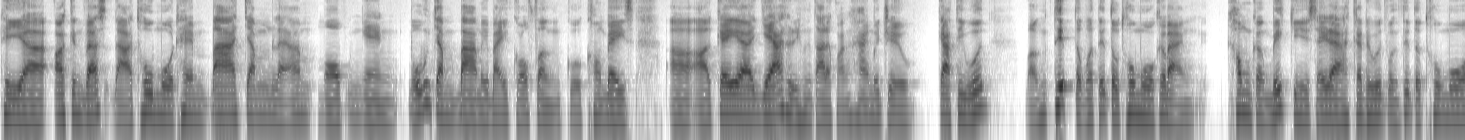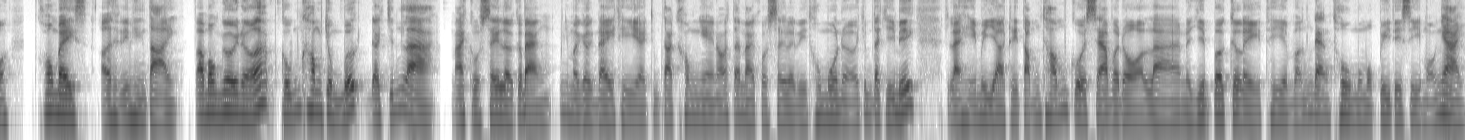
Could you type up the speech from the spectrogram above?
thì à, uh, ARK Invest đã thu mua thêm 301.437 cổ phần của Coinbase. Uh, ở cái uh, giá thời điểm hiện tại là khoảng 20 triệu. Cathy Wood vẫn tiếp tục và tiếp tục thu mua các bạn. Không cần biết chuyện gì xảy ra, Cathy Wood vẫn tiếp tục thu mua. Homebase ở thời điểm hiện tại. Và một người nữa cũng không trùng bước, đó chính là Michael Saylor các bạn. Nhưng mà gần đây thì à, chúng ta không nghe nói tới Michael Saylor đi thu mua nữa. Chúng ta chỉ biết là hiện bây giờ thì tổng thống của Salvador là Nayib Bukele thì vẫn đang thu mua một BTC mỗi ngày.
